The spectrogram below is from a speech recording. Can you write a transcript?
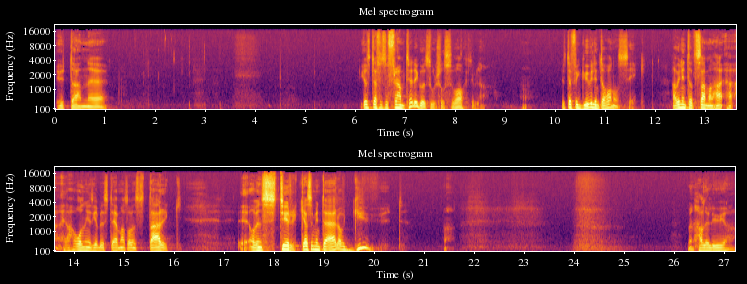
Utan eh, just därför så framträder Guds ord så svagt ibland. Just därför Gud vill inte ha någon sekt. Han vill inte att sammanhållningen ska bestämmas av en stark, eh, av en styrka som inte är av Gud. Men halleluja,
